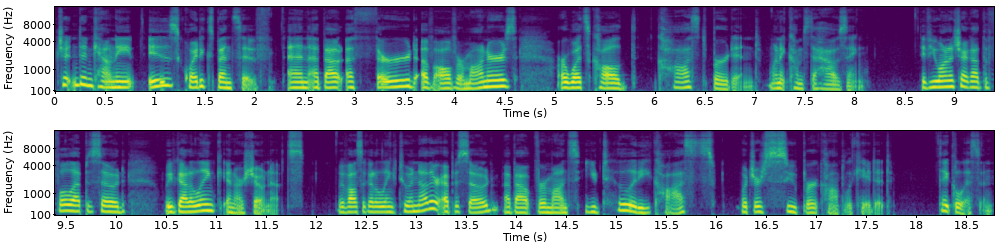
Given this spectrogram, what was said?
Chittenden County is quite expensive, and about a third of all Vermonters are what's called cost burdened when it comes to housing. If you want to check out the full episode, we've got a link in our show notes. We've also got a link to another episode about Vermont's utility costs, which are super complicated. Take a listen.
